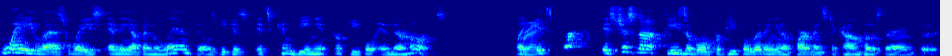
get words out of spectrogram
way less waste ending up in the landfills because it's convenient for people in their homes like right. it's not, it's just not feasible for people living in apartments to compost their own food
